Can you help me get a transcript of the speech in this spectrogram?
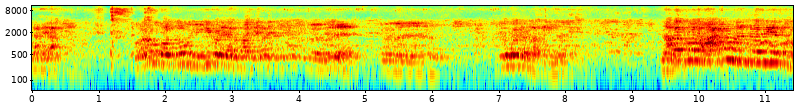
சரியா குரம் போட்டும் பார்த்தீங்கன்னா நமக்கு ஒரு இருக்கிறது என்பது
